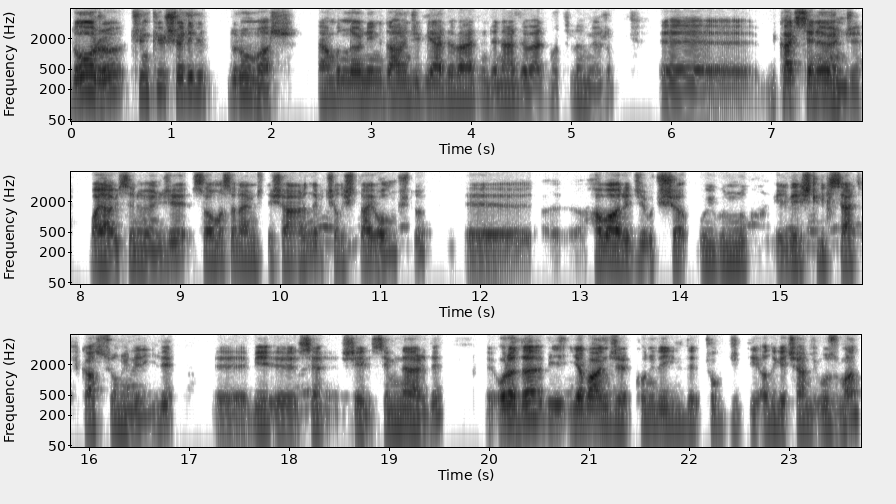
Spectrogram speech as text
doğru. Çünkü şöyle bir durum var. Ben bunun örneğini daha önce bir yerde verdim de nerede verdim hatırlamıyorum e, birkaç sene önce, bayağı bir sene önce Savunma Sanayi Müsteşarı'nda bir çalıştay olmuştu. E, hava aracı uçuşa uygunluk, elverişlilik sertifikasyonu ile ilgili e, bir e, se, şeydi, seminerdi. E, orada bir yabancı konuyla ilgili de çok ciddi adı geçen bir uzman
